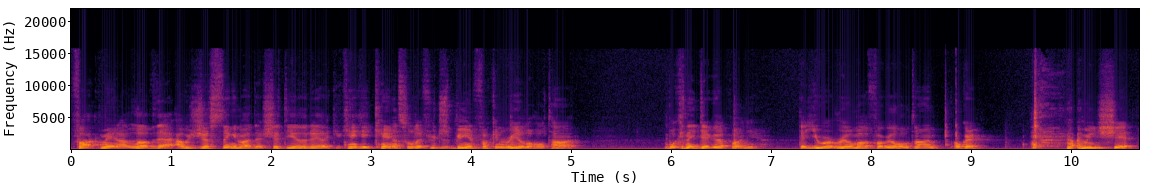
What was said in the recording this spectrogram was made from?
Fuck, man. I love that. I was just thinking about that shit the other day. Like, you can't get canceled if you're just being fucking real the whole time. What can they dig up on you? That you were a real motherfucker the whole time? Okay. I mean, shit.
